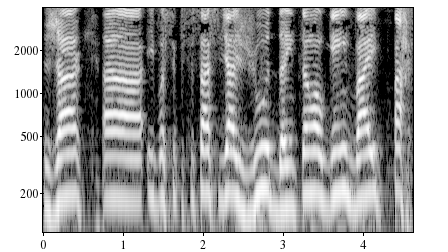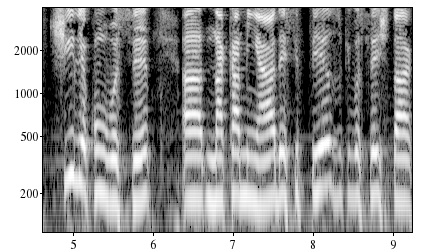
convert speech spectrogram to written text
já ah, e você precisasse de ajuda. Então, alguém vai partilha com você ah, na caminhada esse peso que você está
